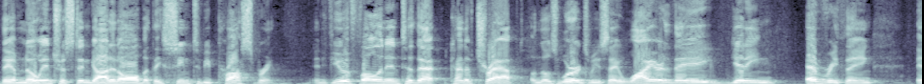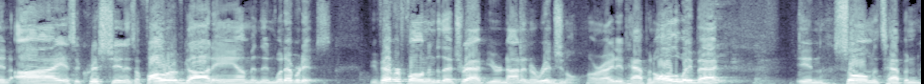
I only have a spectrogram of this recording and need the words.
they have no interest in God at all, but they seem to be prospering. And if you have fallen into that kind of trap on those words where you say, Why are they getting everything? And I, as a Christian, as a follower of God, am, and then whatever it is. If you've ever fallen into that trap, you're not an original, all right? It happened all the way back in Psalm, it's happened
